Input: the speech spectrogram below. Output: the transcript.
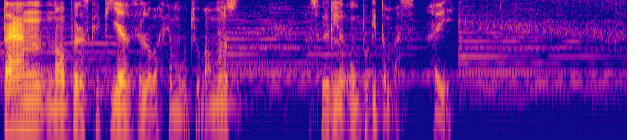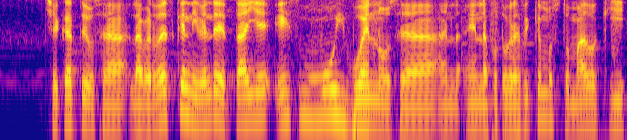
tan... No, pero es que aquí ya se lo bajé mucho. Vámonos a subirle un poquito más. Ahí. Chécate, o sea, la verdad es que el nivel de detalle es muy bueno. O sea, en la, fotografía que hemos tomado aquí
